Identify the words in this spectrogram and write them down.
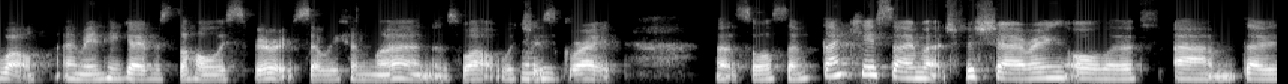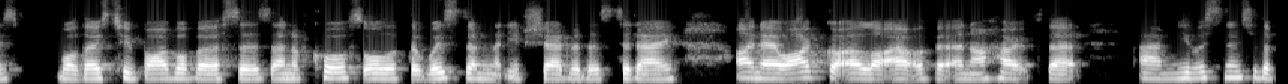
well, I mean, He gave us the Holy Spirit so we can learn as well, which right. is great. That's awesome. Thank you so much for sharing all of um, those well, those two Bible verses, and of course, all of the wisdom that you've shared with us today. I know I've got a lot out of it, and I hope that um, you're listening to the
